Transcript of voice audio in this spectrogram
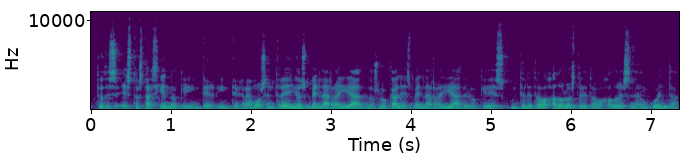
Entonces, esto está haciendo que integramos entre ellos, ven la realidad, los locales ven la realidad de lo que es un teletrabajador, los teletrabajadores se dan cuenta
